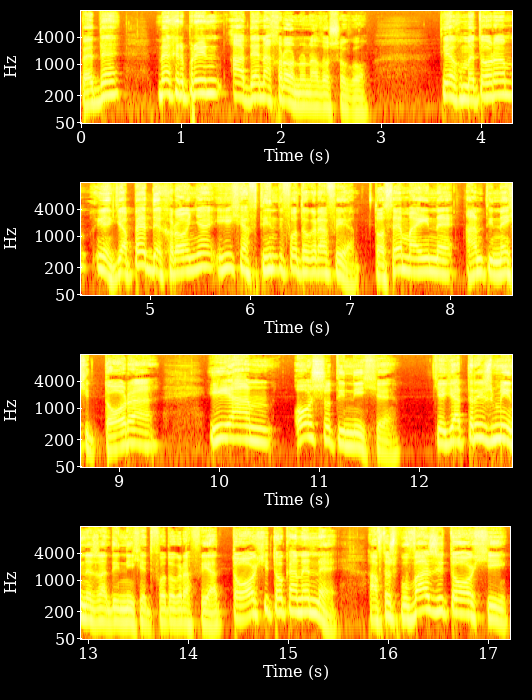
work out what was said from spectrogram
2015 μέχρι πριν άντε ένα χρόνο να δώσω εγώ. Τι έχουμε τώρα, Ε, για πέντε χρόνια είχε αυτή τη φωτογραφία. Το θέμα είναι αν την έχει τώρα ή αν όσο την είχε και για τρεις μήνες να την είχε τη φωτογραφία. Το όχι το έκανε ναι. Αυτός που βάζει το όχι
